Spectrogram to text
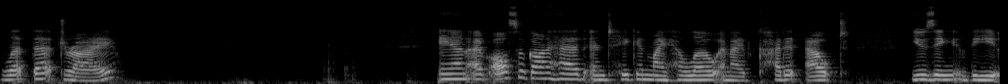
Let that dry. And I've also gone ahead and taken my hello and I've cut it out using the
